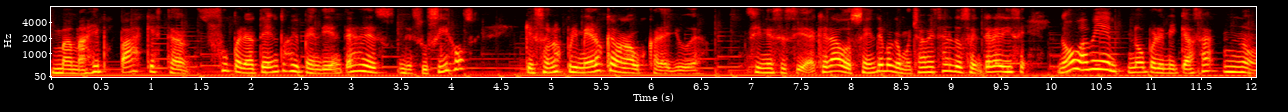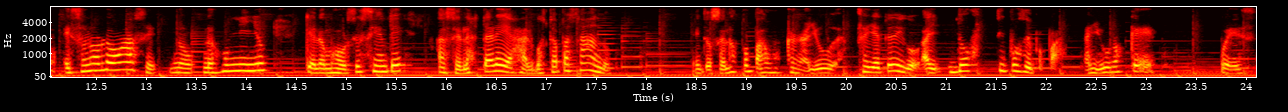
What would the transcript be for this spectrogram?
mamás y papás que están súper atentos y pendientes de, de sus hijos, que son los primeros que van a buscar ayuda sin necesidad que la docente, porque muchas veces el docente le dice, no, va bien, no, pero en mi casa no, eso no lo hace, no, no es un niño que a lo mejor se siente hacer las tareas, algo está pasando. Entonces los papás buscan ayuda. O sea, ya te digo, hay dos tipos de papás. Hay unos que, pues,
